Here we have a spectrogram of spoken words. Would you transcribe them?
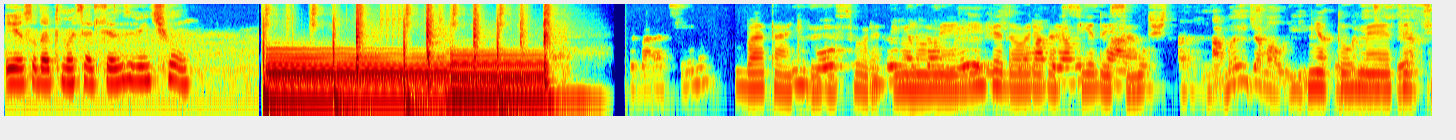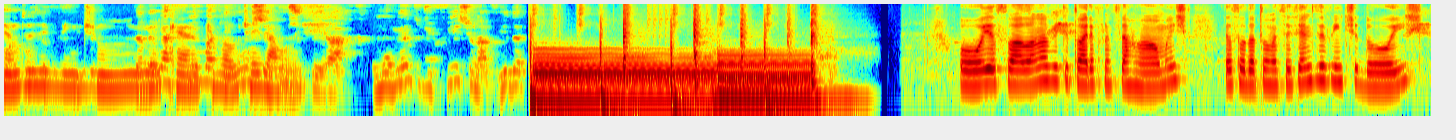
e eu sou da turma 721. Boa tarde, professora. Meu nome é Lívia Dória Garcia dos Santos. Minha turma é 721 e eu quero que volte às aulas. Oi, eu sou a Alana Victoria França Ramos, eu sou da turma 622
